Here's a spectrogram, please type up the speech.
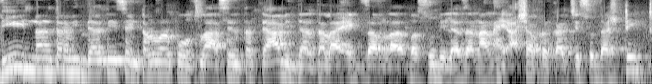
दीड नंतर विद्यार्थी सेंटरवर पोहोचला असेल तर त्या विद्यार्थ्याला एक्झामला बसू दिल्या जाणार नाही. अशा प्रकारची सुद्धा स्ट्रिक्ट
